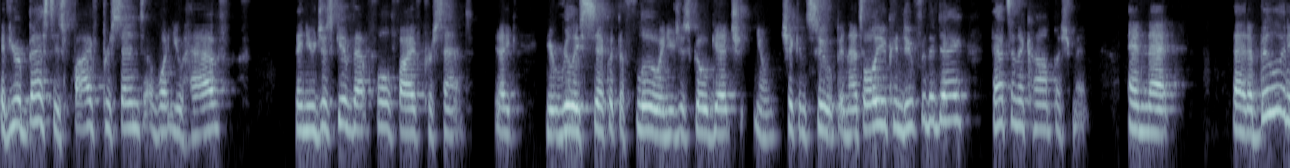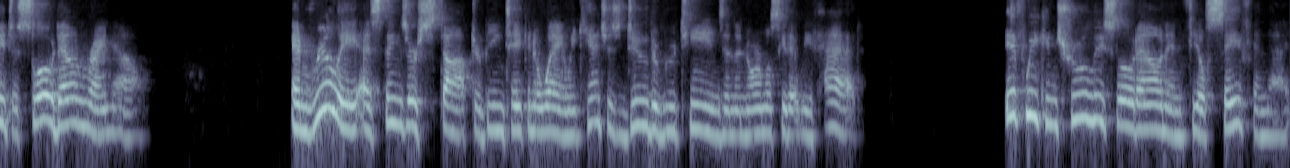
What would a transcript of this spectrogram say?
if your best is 5% of what you have, then you just give that full 5%. Like you're really sick with the flu and you just go get, you know, chicken soup and that's all you can do for the day. That's an accomplishment. And that, that ability to slow down right now and really as things are stopped or being taken away and we can't just do the routines and the normalcy that we've had if we can truly slow down and feel safe in that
